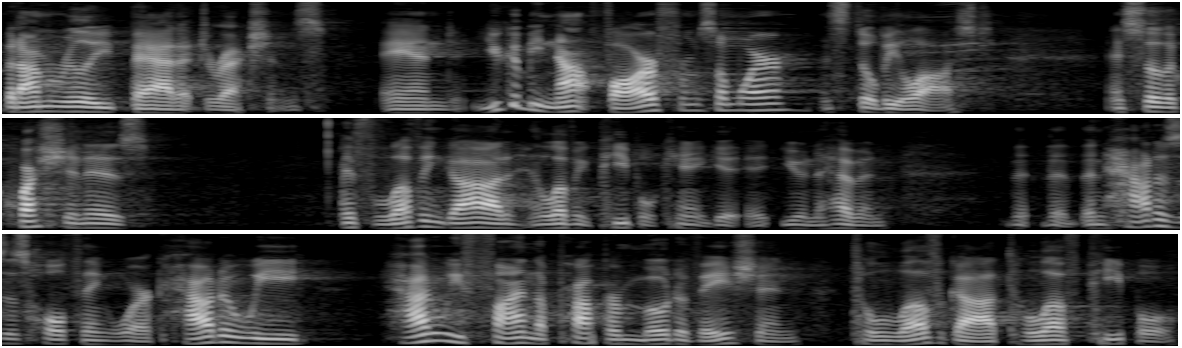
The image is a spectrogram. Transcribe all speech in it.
but I'm really bad at directions. And you could be not far from somewhere and still be lost. And so the question is if loving God and loving people can't get you into heaven, then how does this whole thing work? How do we, how do we find the proper motivation to love God, to love people?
